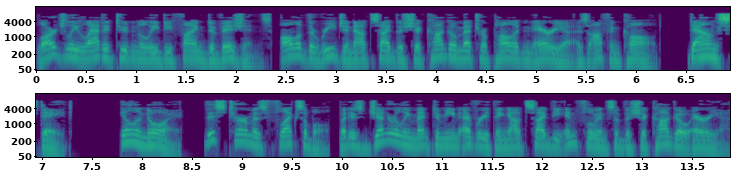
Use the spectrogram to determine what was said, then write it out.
largely latitudinally defined divisions, all of the region outside the Chicago metropolitan area is often called downstate Illinois. This term is flexible, but is generally meant to mean everything outside the influence of the Chicago area.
